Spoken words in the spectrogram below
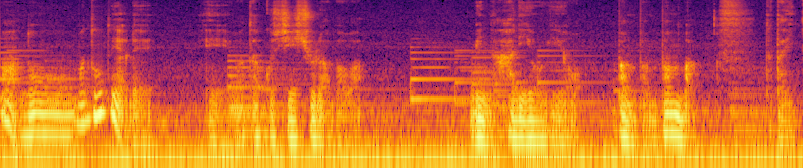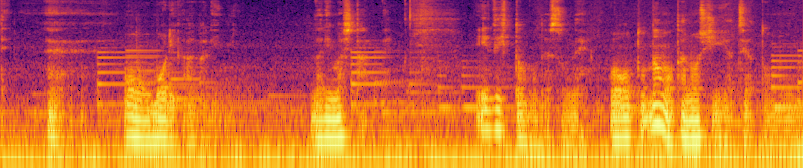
まああのまあ、どうであれ、えー、私修羅場はみんな張り扇をバンバンバンバン叩いて、えー、大盛り上がりなりましたんで、えー、ぜひともですね大人も楽しいやつやと思うので、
